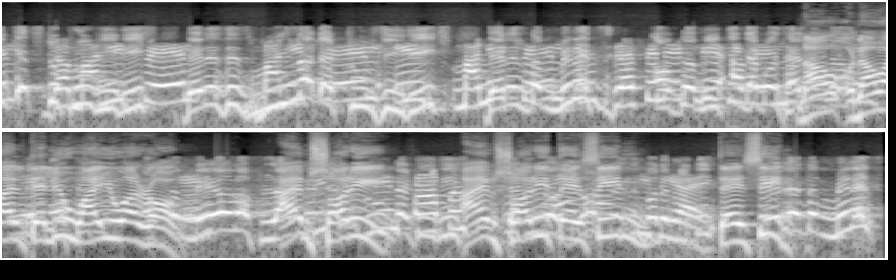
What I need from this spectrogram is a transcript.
tickets to prove he reached. trail- there is his visa that proves he reached. There is the trail is minutes of the definitely meeting that was held. now, now I'll tell you why you are wrong. the mayor of I'm sorry. that he reached. I am sorry, That he was Tehseen. for the meeting. There are the minutes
